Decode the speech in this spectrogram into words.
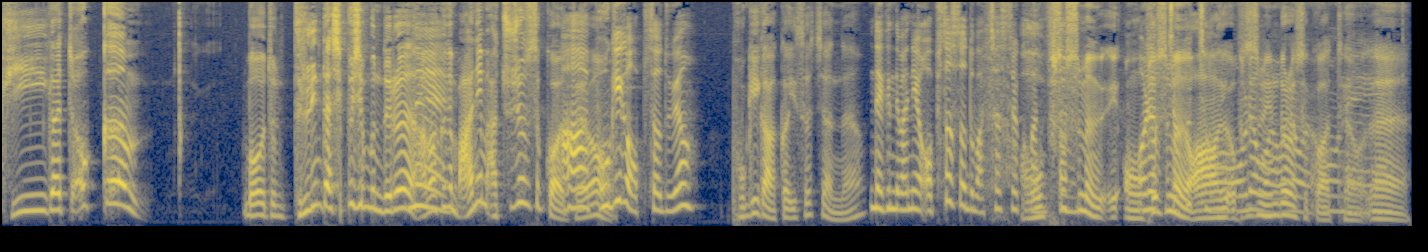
귀가 조금 뭐 좀 들린다 싶으신 분들은 네. 아마 그냥 많이 맞추셨을 것아 같아요. 보기가 없어도요? 보기가 아까 있었지 않나요? 네, 근데 만약에 없었어도 맞췄을 아, 것 같아요. 없었으면 어, 어렵죠, 없었으면 그쵸? 아 어려워요, 없었으면 힘들었을 것 어려워요. 같아요. 네. 네.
